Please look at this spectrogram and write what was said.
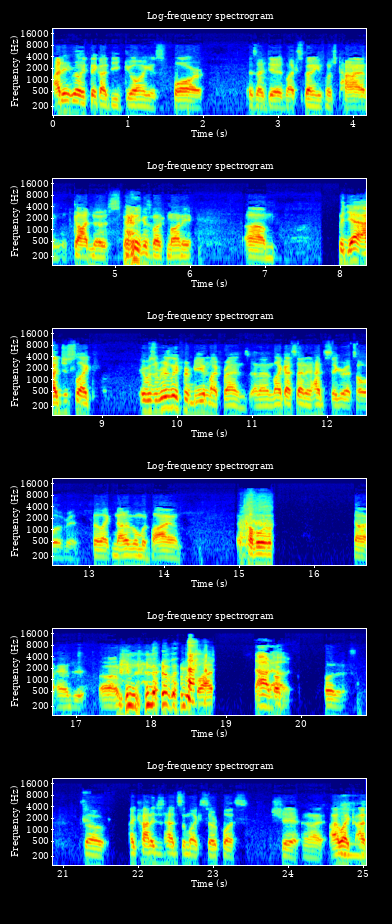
I didn't really think I'd be going as far as I did, like spending as much time, God knows, spending as much money. Um, but yeah, I just like it was originally for me and my friends, and then like I said, it had cigarettes all over it, so like none of them would buy them. A couple of them, uh, Andrew, um, none of them would buy shout Oh. out. So I kind of just had some like surplus shit, and I I like Mhm. I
